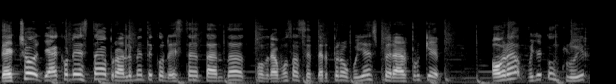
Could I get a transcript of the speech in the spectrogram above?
De hecho, ya con esta, probablemente con esta tanda podríamos ascender, pero voy a esperar porque ahora voy a concluir.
